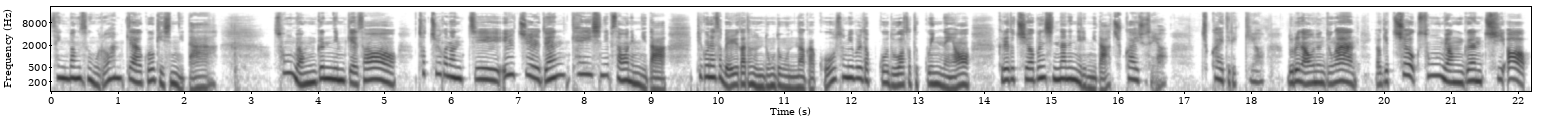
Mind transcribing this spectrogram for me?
생방송으로 함께하고 계십니다. 송명근님께서 첫 출근한 지 일주일 된 K 신입사원입니다. 피곤해서 매일 가던 운동도 못 나가고 숨입을 덮고 누워서 듣고 있네요. 그래도 취업은 신나는 일입니다. 축하해주세요. 축하해드릴게요. 노래 나오는 동안 여기 축, 송명근 취업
